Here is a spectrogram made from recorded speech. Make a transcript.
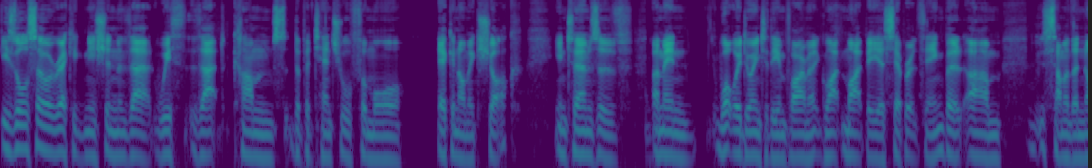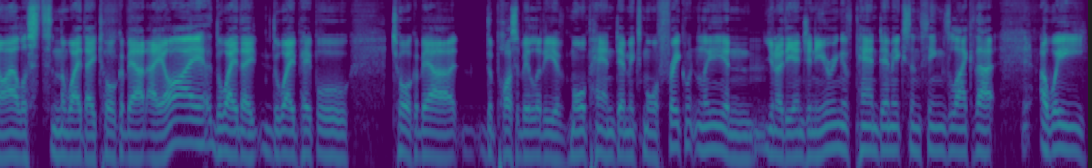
is also a recognition that with that comes the potential for more economic shock in terms of, I mean, what we're doing to the environment might, might be a separate thing, but um, some of the nihilists and the way they talk about AI, the way they, the way people talk about the possibility of more pandemics more frequently, and you know the engineering of pandemics and things like that. Yeah. Are we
